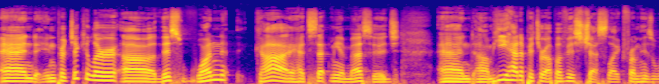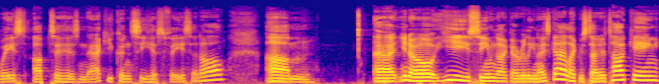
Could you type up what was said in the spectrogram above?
and in particular, uh, this one guy had sent me a message. And um, he had a picture up of his chest, like from his waist up to his neck. You couldn't see his face at all. Um, uh, you know, he seemed like a really nice guy. Like we started talking,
